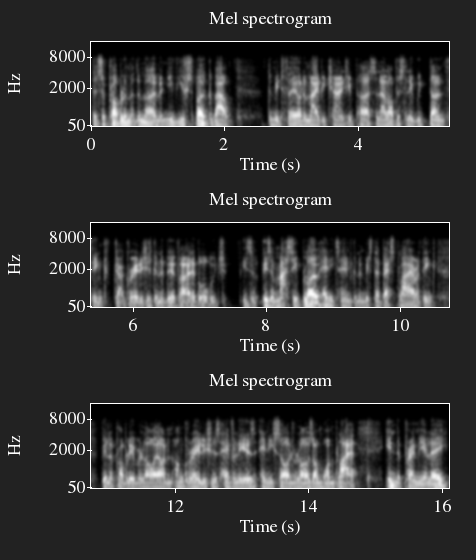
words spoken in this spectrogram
that's a problem at the moment. You've you spoke about the midfield and maybe changing personnel. Obviously, we don't think Jack Grealish is going to be available, which is is a massive blow. Any team's going to miss their best player. I think Villa probably rely on on Grealish as heavily as any side relies on one player in the Premier League.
